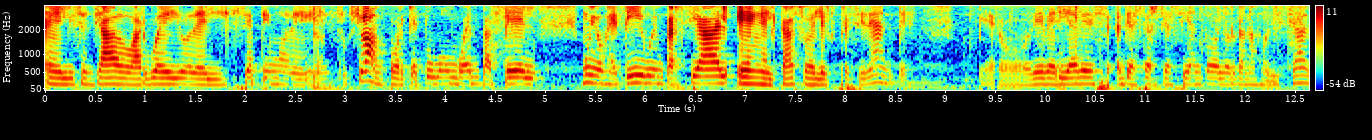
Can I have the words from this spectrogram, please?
el licenciado Argüello del séptimo de instrucción, porque tuvo un buen papel muy objetivo, imparcial en el caso del expresidente pero debería de, hacerse así en todo el órgano judicial.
